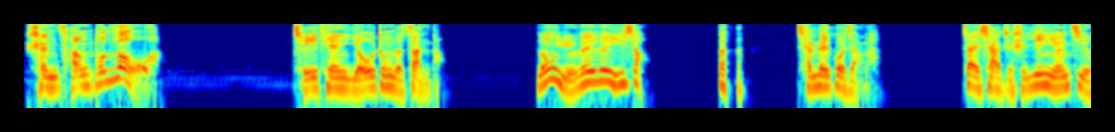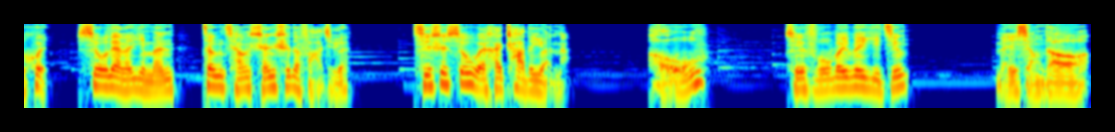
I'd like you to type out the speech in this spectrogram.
深藏不露啊！齐天由衷的赞道。龙宇微微一笑：“呵呵，前辈过奖了，在下只是因缘际会修炼了一门增强神识的法诀，其实修为还差得远呢。”哦，齐福微微一惊，没想到。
